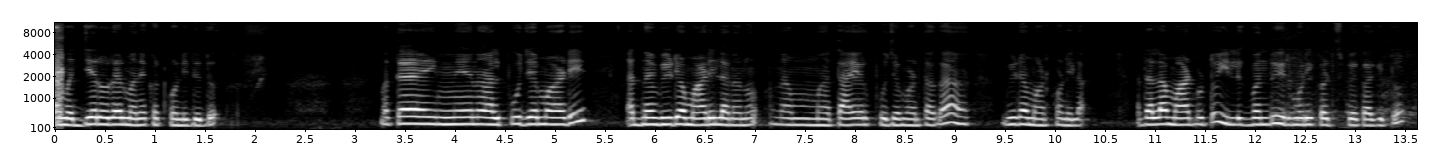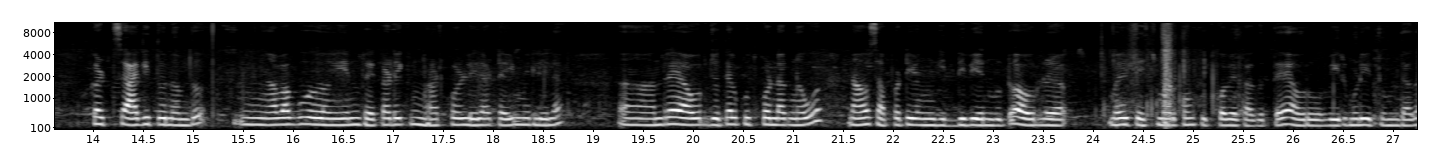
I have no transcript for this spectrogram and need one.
ನಮ್ಮ ಅಜ್ಜಿಯರ ಊರಲ್ಲಿ ಮನೆ ಕಟ್ಕೊಂಡಿದ್ದು ಮತ್ತು ಇನ್ನೇನು ಅಲ್ಲಿ ಪೂಜೆ ಮಾಡಿ ಅದನ್ನ ವೀಡಿಯೋ ಮಾಡಿಲ್ಲ ನಾನು. ನಮ್ಮ ತಾಯಿಯವ್ರ ಪೂಜೆ ಮಾಡಿದಾಗ ವೀಡಿಯೋ ಮಾಡ್ಕೊಂಡಿಲ್ಲ. ಅದೆಲ್ಲ ಮಾಡಿಬಿಟ್ಟು ಇಲ್ಲಿಗೆ ಬಂದು ಇರುಮುಡಿ ಕಟ್ಸ್ಬೇಕಾಗಿತ್ತು. ಕಟ್ಸ್ ಆಗಿತ್ತು ನಮ್ಮದು ಅವಾಗೂ ಏನು ರೆಕಾರ್ಡಿಂಗ್ ಮಾಡ್ಕೊಳ್ಳಿಲ್ಲ ಟೈಮ್ ಇರಲಿಲ್ಲ. ಅಂದರೆ ಅವ್ರ ಜೊತೆಲಿ ಕೂತ್ಕೊಂಡಾಗ ನಾವು ನಾವು ಸಪೋರ್ಟಿ ಹಂಗೆ ಇದ್ದೀವಿ ಅಂದ್ಬಿಟ್ಟು ಅವ್ರ ಮೈ ಟಚ್ ಮಾಡ್ಕೊಂಡು ಕೂತ್ಕೋಬೇಕಾಗುತ್ತೆ. ಅವರು ಇರುಮುಡಿ ತುಂಬಿದಾಗ.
